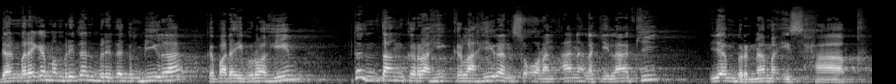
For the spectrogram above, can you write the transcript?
Dan mereka memberikan berita gembira kepada Ibrahim tentang kelahiran seorang anak laki-laki yang bernama Ishak.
